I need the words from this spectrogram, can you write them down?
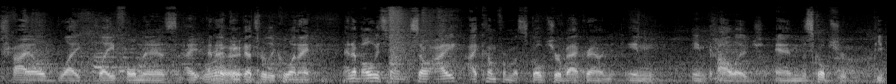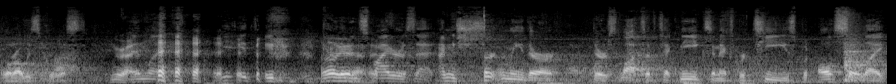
childlike playfulness, I, and I think that's really cool. And I and I've always found. So I I come from a sculpture background in in college, and the sculpture people are always the coolest. Right. And like it, it, it kind Oh, of inspires that. I mean, certainly there are there's lots of techniques and expertise, but also like.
